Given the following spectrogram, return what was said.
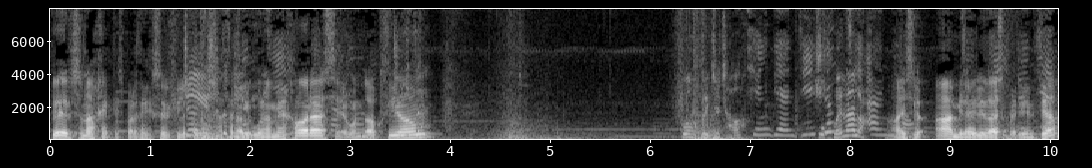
Personajes, parece ser que le podemos hacer alguna mejora. Segunda opción. Ah, mira, ahí le da experiencia.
